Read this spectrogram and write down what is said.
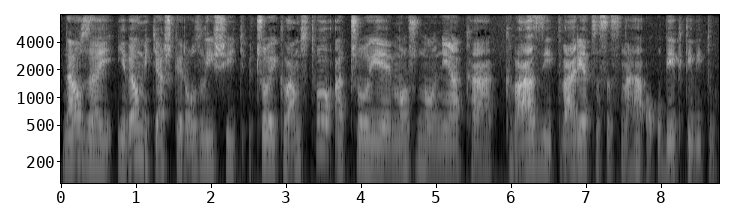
naozaj je veľmi ťažké rozlíšiť, čo je klamstvo a čo je možno nejaká kvázi tváriaca sa snaha o objektivitu.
